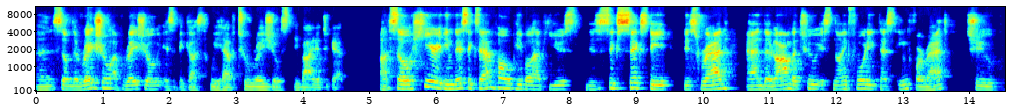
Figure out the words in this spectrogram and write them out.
And so the ratio of ratio is because we have two ratios divided together. Uh, so here in this example, people have used this 660, this red, and the lambda 2 is 940, that's infrared, to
